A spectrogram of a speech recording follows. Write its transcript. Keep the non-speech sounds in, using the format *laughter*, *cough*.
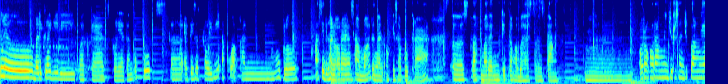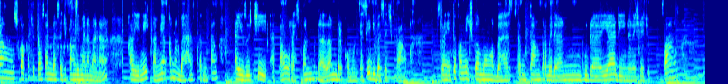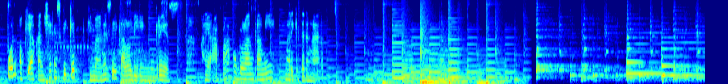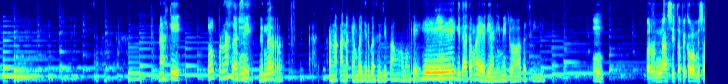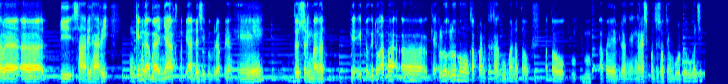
Halo, balik lagi di podcast Kelihatan Teput. Uh, episode kali ini aku akan ngobrol masih dengan orang yang sama dengan Oki Saputra. Uh, setelah kemarin kita ngebahas tentang hmm, orang-orang jurusan Jepang yang suka keceplosan bahasa Jepang di mana-mana, kali ini kami akan membahas tentang aizuchi atau respon dalam berkomunikasi di bahasa Jepang. Selain itu kami juga mau ngebahas tentang perbedaan budaya di Indonesia Jepang, pun Oki akan sharing sedikit gimana sih kalau di Inggris. Kayak apa obrolan kami? Mari kita dengar. Nah Ki, lo pernah gak sih hmm. denger anak-anak yang belajar bahasa Jepang ngomong kayak he hmm. gitu atau enggak ya di anime jual apa sih? Hmm. Pernah sih, tapi kalau misalnya uh, di sehari-hari mungkin nggak banyak tapi ada sih beberapa yang he itu sering banget kayak itu itu apa uh, kayak lu lu mengungkapkan kekaguman atau atau apa ya bilangnya ngerespon sesuatu yang bodoh bukan sih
